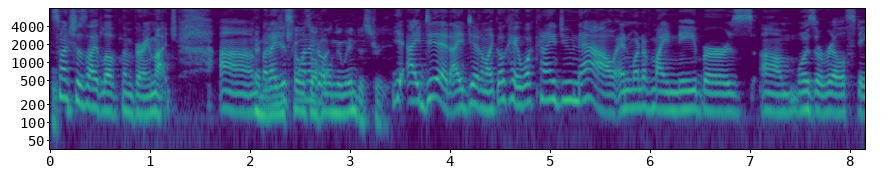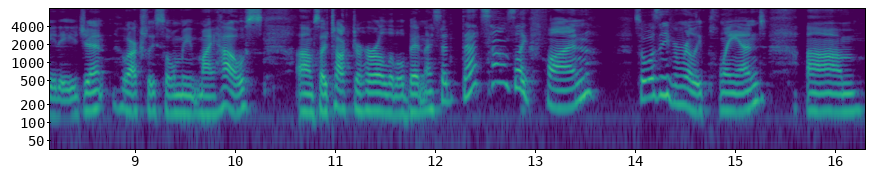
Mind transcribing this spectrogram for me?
as much as I love them very much. Um, And but I just chose wanted a to, whole new industry. yeah, I did. I did. I'm like, okay, what can I do now? And one of my neighbors um, was a real estate agent who actually sold me my house. Um, so I talked to her a little bit and I said, that sounds like fun. So it wasn't even really planned. Um,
